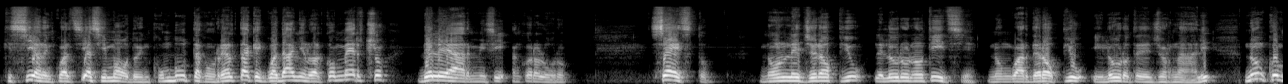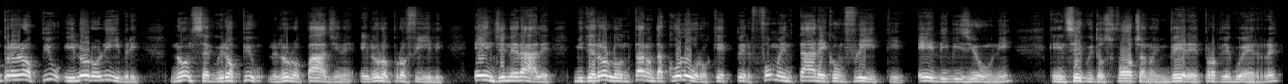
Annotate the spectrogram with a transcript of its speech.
che siano in qualsiasi modo in combutta con realtà che guadagnano dal commercio delle armi, sì, ancora loro. Sesto, non leggerò più le loro notizie, non guarderò più i loro telegiornali, non comprerò più i loro libri, non seguirò più le loro pagine e i loro profili e in generale mi terrò lontano da coloro che per fomentare conflitti e divisioni, che in seguito sfociano in vere e proprie guerre,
